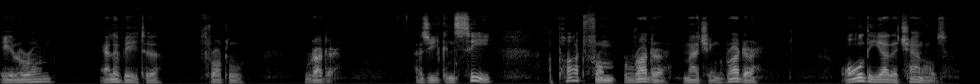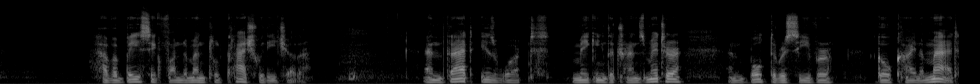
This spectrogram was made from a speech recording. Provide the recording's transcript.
aileron, elevator, throttle, rudder. As you can see, apart from rudder matching rudder, all the other channels have a basic fundamental clash with each other. And that is what making the transmitter and both the receiver go kind of mad.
